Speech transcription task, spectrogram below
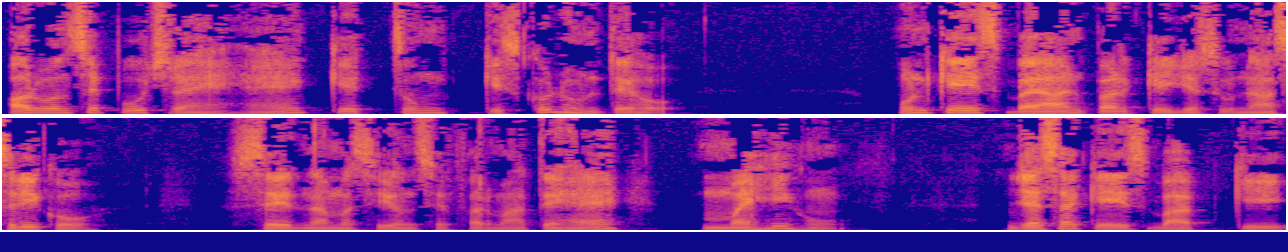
اور وہ ان سے پوچھ رہے ہیں کہ تم کس کو ڈھونڈتے ہو؟ ان کے اس بیان پر کہ یسو ناصری کو سیدنا مسیح ان سے فرماتے ہیں، میں ہی ہوں۔ جیسا کہ اس باپ کی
